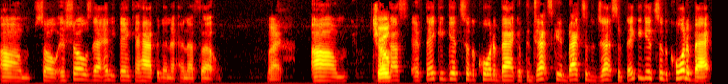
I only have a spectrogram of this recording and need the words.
Um, so it shows that anything can happen in the NFL. Right. Um, True. like I s- if they could get to the quarterback, if the Jets get back to the Jets, if they could get to the quarterback,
